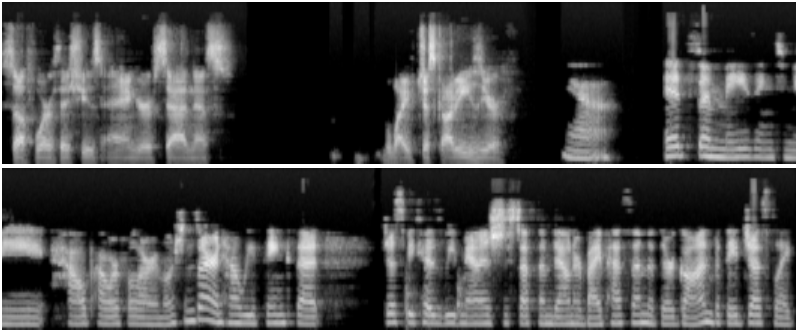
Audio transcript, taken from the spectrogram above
self worth issues, anger, sadness. Life just got easier. Yeah. It's amazing to me how powerful our emotions are and how we think that just because we've managed to stuff them down or bypass them that they're gone, but they just like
